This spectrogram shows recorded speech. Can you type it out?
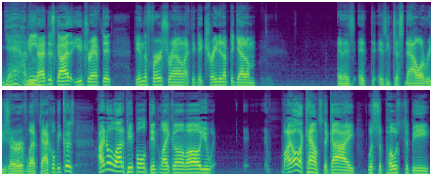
Yeah, I mean, you had this guy that you drafted in the first round. I think they traded up to get him. And is it is he just now a reserve left tackle? Because I know a lot of people didn't like him. Oh, you. By all accounts, the guy was supposed to be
